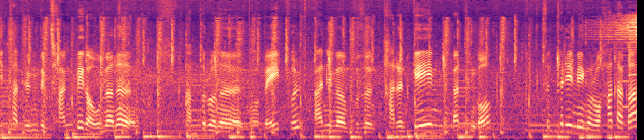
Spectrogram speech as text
기타 등등 장비가 오면은 앞으로는 뭐 메이플? 아니면 무슨 다른 게임 같은 거 스트리밍으로 하다가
